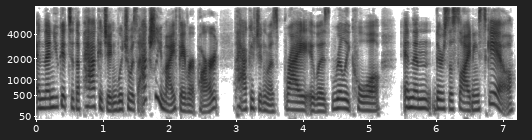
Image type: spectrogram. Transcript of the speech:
And then you get to the packaging, which was actually my favorite part. Packaging was bright, it was really cool. And then there's the sliding scale.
